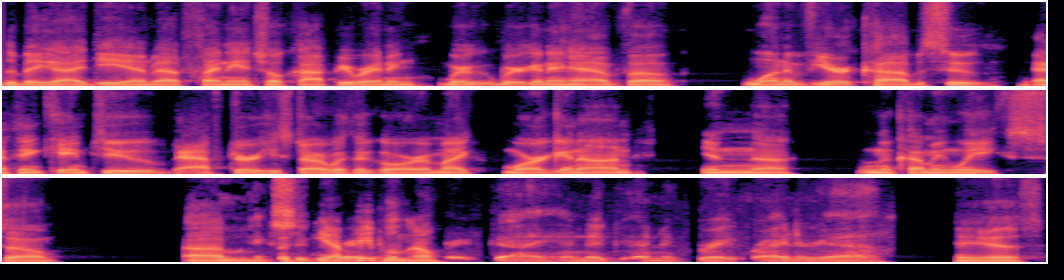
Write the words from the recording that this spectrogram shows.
the big idea about financial copywriting. We're we're going to have uh, one of your cubs, who I think came to you after he started with Agora, Mike Morgan, on in uh, in the coming weeks. So, um, but yeah, great- people know great guy and a, and a great writer. Yeah. he is.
